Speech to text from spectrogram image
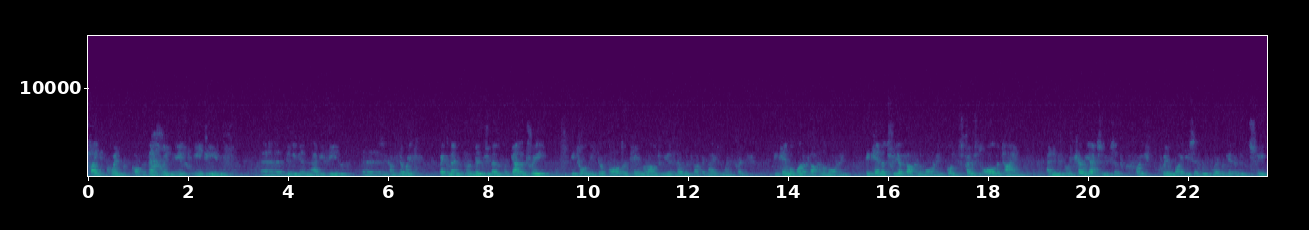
Tyke Quinn, Corporate Tyke Quinn, eighteen, uh, living in Abbeyfeale, uh, County Limerick, recommended for a military medal for gallantry. He told me, your father came around to me at eleven o'clock at night in my trench. He came at one o'clock in the morning. He came at three o'clock in the morning, going to trenches all the time. And in a good Kerry accent, he said, Christ, Quinn, boy, he said, will you ever get a little sleep?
